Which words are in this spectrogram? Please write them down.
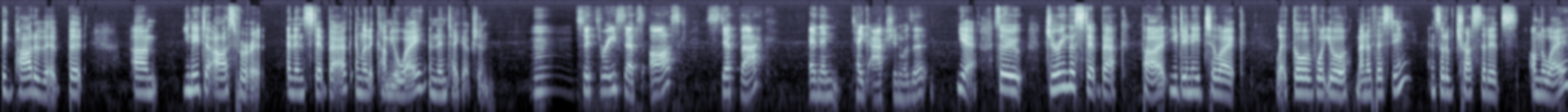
big part of it, but um, you need to ask for it and then step back and let it come your way and then take action. Mm. So, three steps ask, step back, and then take action, was it? Yeah. So, during the step back part, you do need to like let go of what you're manifesting and sort of trust that it's on the way.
